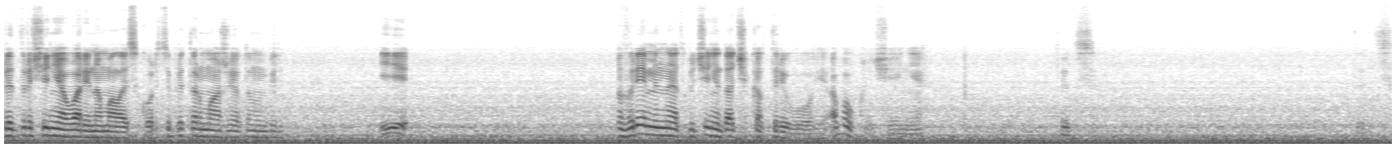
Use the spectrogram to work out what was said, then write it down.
Пред- Предотвращение аварии на малой скорости притормаживая автомобиль. И временное отключение датчиков тревоги або включение. Тыц. Тыц.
